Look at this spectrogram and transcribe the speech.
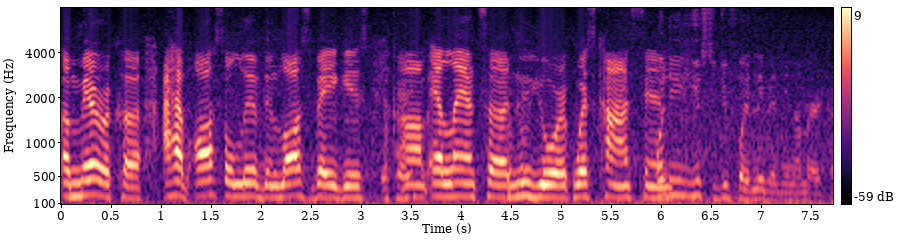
America, I have also lived in Las Vegas, Okay. um, Atlanta, New York, Wisconsin. What do you used to do for a living in America?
